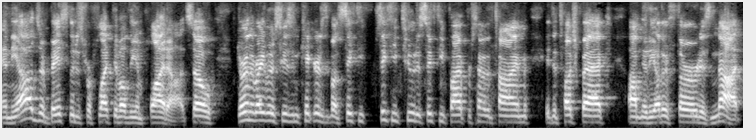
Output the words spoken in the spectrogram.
and the odds are basically just reflective of the implied odds. So during the regular season, kickers about 60, 62 to 65 percent of the time it's a touchback. Um, the other third is not.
